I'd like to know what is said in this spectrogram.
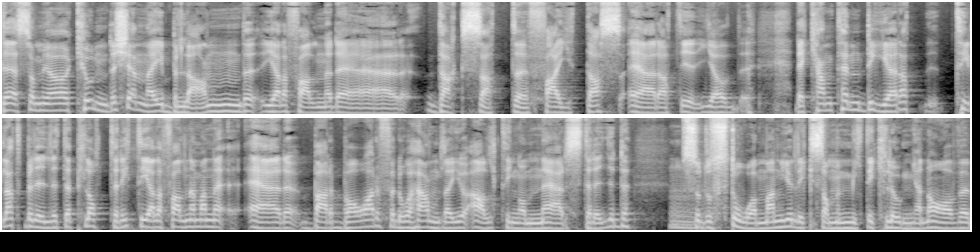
det som jag kunde känna ibland, i alla fall när det är dags att eh, fightas, är att jag, det kan tendera till att bli lite plottrigt, i alla fall när man är barbar, för då handlar ju allting om närstrid. Så då står man ju liksom mitt i klungan av, eh,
